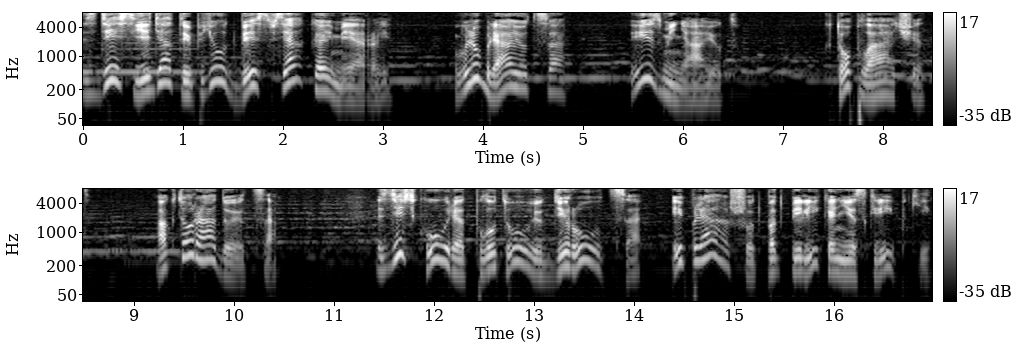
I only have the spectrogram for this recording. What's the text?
Здесь едят и пьют без всякой меры, влюбляются и изменяют. Кто плачет, а кто радуется. Здесь курят, плутуют, дерутся и пляшут под пеликанье скрипки.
